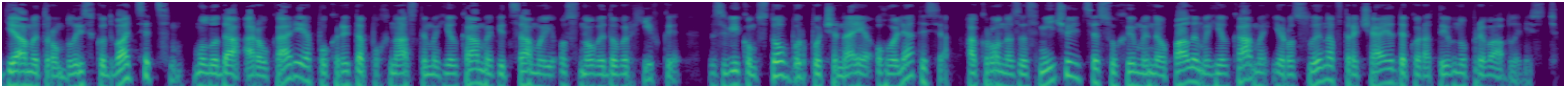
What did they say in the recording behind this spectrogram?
діаметром близько 20 см, молода араукарія покрита пухнастими гілками від самої основи до верхівки, з віком стовбур починає оголятися, а крона засмічується сухими неопалими гілками і рослина втрачає декоративну привабливість.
